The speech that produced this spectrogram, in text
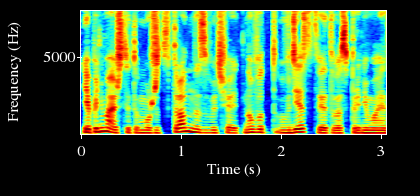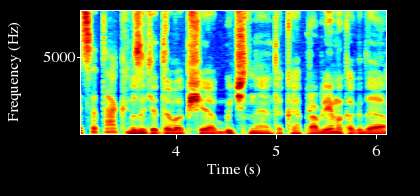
Я понимаю, что это может странно звучать, но вот в детстве это воспринимается так. Вы знаете, это вообще обычная такая проблема, когда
